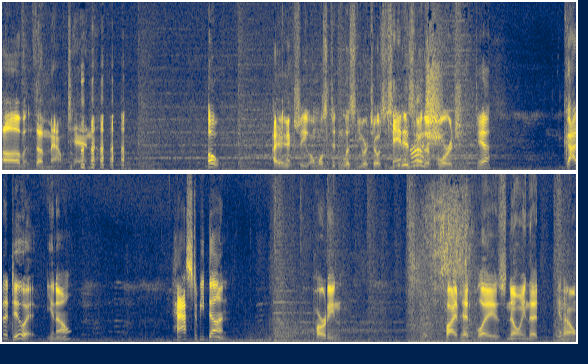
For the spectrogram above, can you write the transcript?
of the mountain. oh, I Hey. actually almost didn't listen to your choice. It Cannon is another forge. Yeah. Got to do it, you know? Has to be done. Parting five head plays, knowing that, you know,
